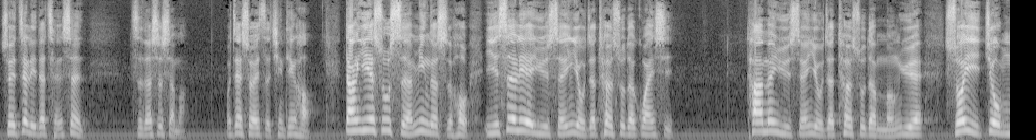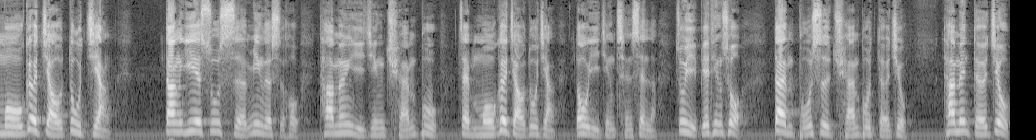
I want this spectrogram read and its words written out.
所以这里的成圣指的是什么？我再说一次，请听好。当耶稣舍命的时候，以色列与神有着特殊的关系。他们与神有着特殊的盟约，所以就某个角度讲，当耶稣舍命的时候，他们已经全部在某个角度讲都已经成圣了。注意，别听错，但不是全部得救。他们得救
